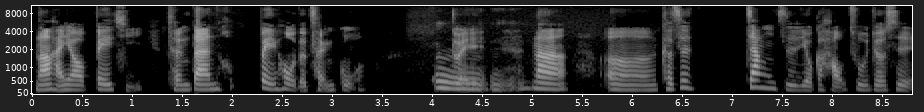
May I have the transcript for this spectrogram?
然后还要背起承担背后的成果，嗯，对，嗯、那嗯、呃，可是这样子有个好处，就是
